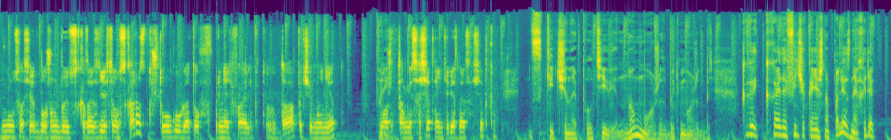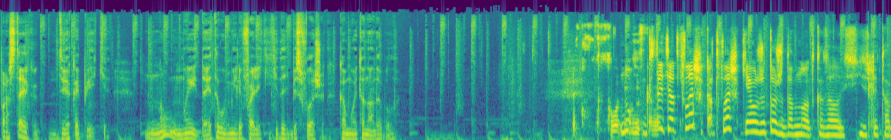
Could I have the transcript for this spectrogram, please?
Ну, сосед должен будет сказать, если он скажет, что Угу готов принять файлик, то да, почему нет? Может, там не сосед, а интересная соседка. С Kitchen Apple TV. Ну, может быть, может быть. Какая- какая-то фича, конечно, полезная, хотя простая, как две копейки. Ну, мы и до этого умели файлики кидать без флешек. Кому это надо было? Ну, кстати, от флешек, от флешек я уже тоже давно отказалась, если так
